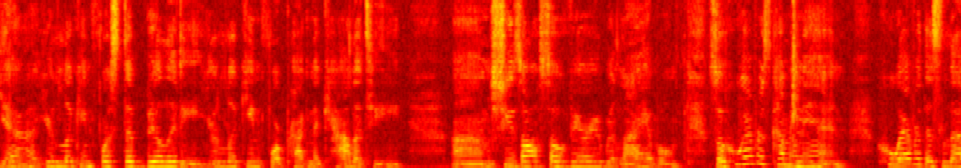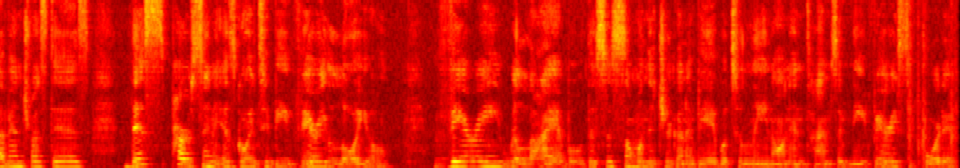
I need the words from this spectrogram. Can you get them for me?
Yeah, you're looking for stability. You're looking for practicality. Um, she's also very reliable. So whoever's coming in, whoever this love interest is, this person is going to be very loyal, very reliable. This is someone that you're going to be able to lean on in times of need. Very supportive.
